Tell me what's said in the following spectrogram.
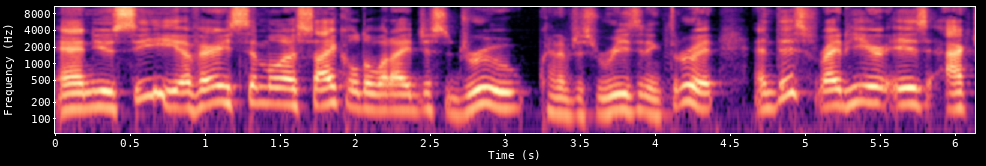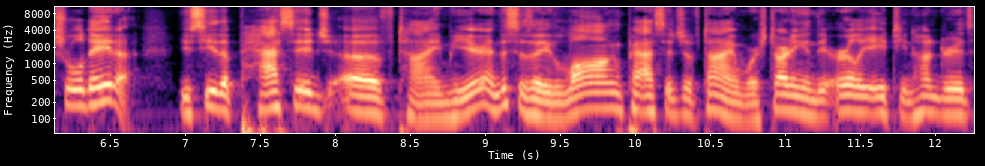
And you see a very similar cycle to what I just drew, kind of just reasoning through it. And this right here is actual data. You see the passage of time here, and this is a long passage of time. We're starting in the early 1800s,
